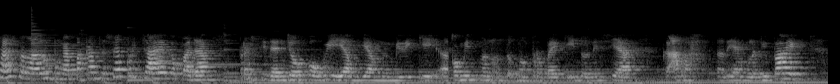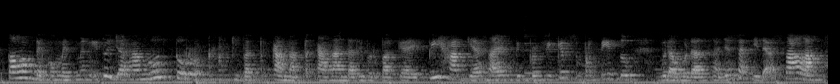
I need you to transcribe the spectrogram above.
saya selalu mengatakan saya percaya kepada Presiden Jokowi yang yang memiliki uh, komitmen untuk memperbaiki Indonesia ke arah yang lebih baik. Tolong deh komitmen itu jangan luntur akibat tekanan-tekanan dari berbagai pihak ya. Saya berpikir seperti itu. Mudah-mudahan saja saya tidak salah.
